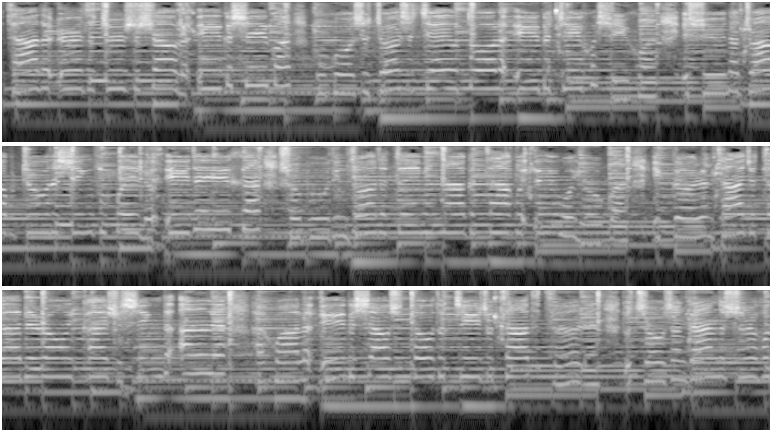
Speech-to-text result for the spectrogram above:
他的日子只是少了一个习惯，不过是这世界又多了一个机会喜欢，也许那抓不住的幸福会留一点遗憾。说不定坐在对面那个他会与我有关。一个人太久特别容易开始新的暗恋，还花了一个小时偷偷记住他的侧脸。多愁善感的时候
